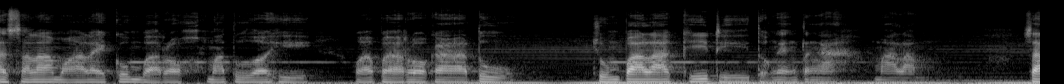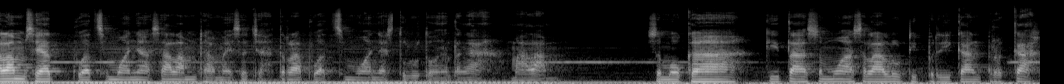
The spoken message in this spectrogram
Assalamualaikum warahmatullahi wabarakatuh. Jumpa lagi di Dongeng Tengah Malam. Salam sehat buat semuanya, salam damai sejahtera buat semuanya sedulur Dongeng Tengah Malam. Semoga kita semua selalu diberikan berkah,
